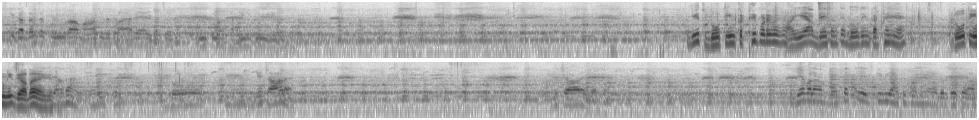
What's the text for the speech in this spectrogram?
इसकी गर्दन से पूरा मांस इधर खाया गया है इधर से बिल्कुल हड्डी निकली हुई इधर से। ये तो दो तीन इकट्ठे पड़े हुए हैं। हाँ ये आप देख सकते हैं दो तीन कट्ठे ही हैं। दो तीन नहीं ज़्यादा है ये तो। ज़्यादा है एक दो तीन ये चार है। चार है इधर ये वाला आप देख सकते हैं इसकी भी आँखें कोई नहीं है इधर देखे आप।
